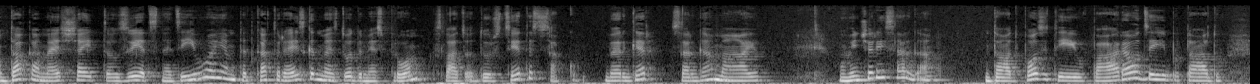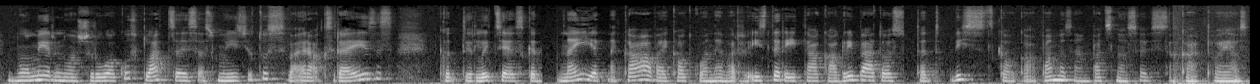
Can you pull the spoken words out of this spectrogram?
Un tā kā mēs šeit uz vietas nedzīvojam, tad katru reizi, kad mēs dodamies prom, slēdzot durvis ciet, es saku, Berger, sargā māju. Un viņš arī sargā. Tādu pozitīvu pāraudzību, tādu nomierinošu roku uz pleca es esmu izjutusi vairākas reizes, kad ir licies, ka neiet nekā vai kaut ko nevar izdarīt tā, kā gribētos, tad viss kaut kā pamazām pats no sevis sakārtojās.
